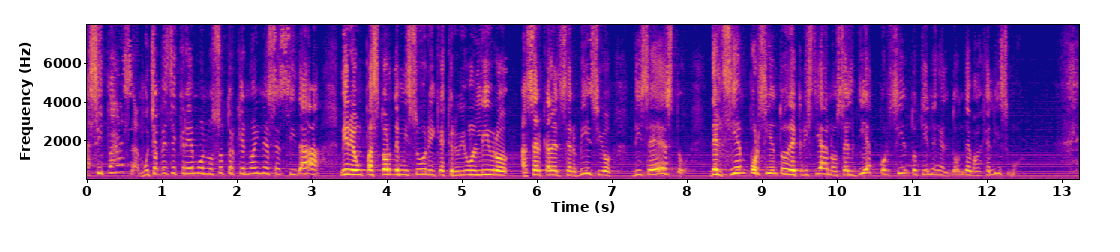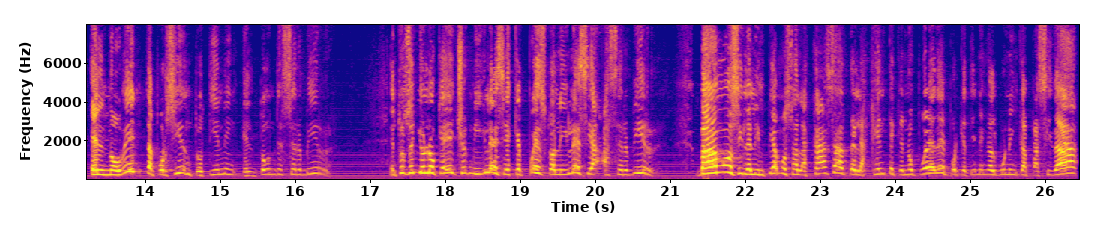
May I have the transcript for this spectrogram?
Así pasa. Muchas veces creemos nosotros que no hay necesidad. Mire, un pastor de Missouri que escribió un libro acerca del servicio dice esto. Del 100% de cristianos, el 10% tienen el don de evangelismo. El 90% tienen el don de servir. Entonces yo lo que he hecho en mi iglesia es que he puesto a la iglesia a servir. Vamos y le limpiamos a la casa de la gente que no puede porque tienen alguna incapacidad.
